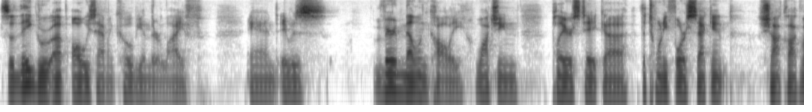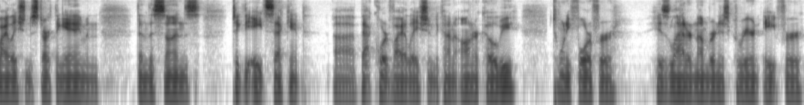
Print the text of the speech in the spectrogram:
So they grew up always having Kobe in their life. And it was very melancholy watching players take uh, the 24 second shot clock violation to start the game, and then the Suns take the eight second uh, backcourt violation to kind of honor Kobe. 24 for his latter number in his career, and eight for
